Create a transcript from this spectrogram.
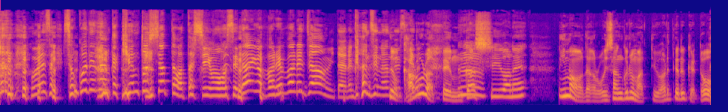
ごめんなさい。そこでなんかキュンとしちゃった私もう世代がバレバレじゃんみたいな感じなんですけど。でもカローラって昔はね、うん、今はだからおじさん車って言われてるけど、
